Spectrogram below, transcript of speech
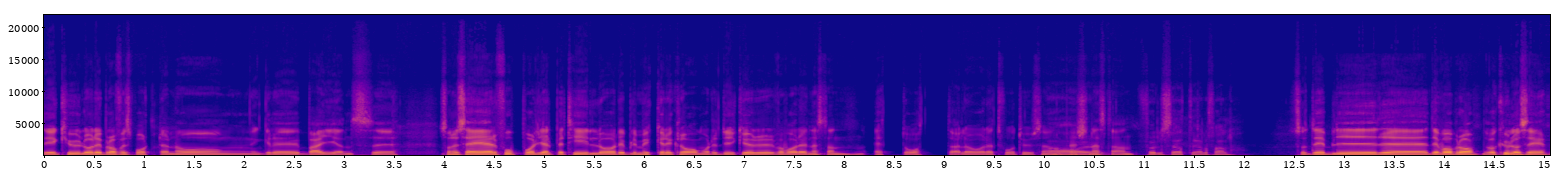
det är kul och det är bra för sporten och Bajens eh, som du säger, fotboll hjälper till och det blir mycket reklam och det dyker, vad var det, nästan 1 8 eller var det 2000 ja, pers nästan? Fullsatt i alla fall. Så det blir, eh, det var bra, det var kul mm. att se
